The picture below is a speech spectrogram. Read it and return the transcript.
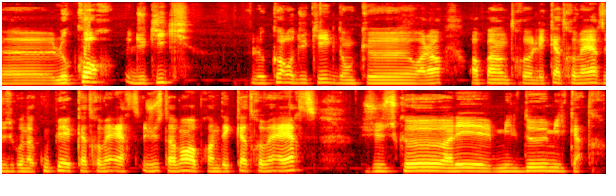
euh, le corps du kick le corps du kick. Donc euh, voilà, on va prendre les 80 Hz, puisqu'on a coupé 80 Hz juste avant, on va prendre des 80 Hz jusque allez, 1002, 1004.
